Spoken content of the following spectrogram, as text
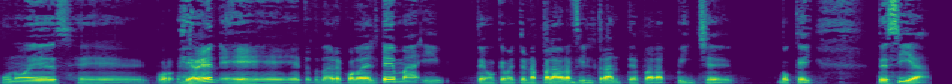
uno es, eh, por, ya ven, eh, tratando de recordar el tema y tengo que meter una palabra filtrante para pinche, ok. Decía,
